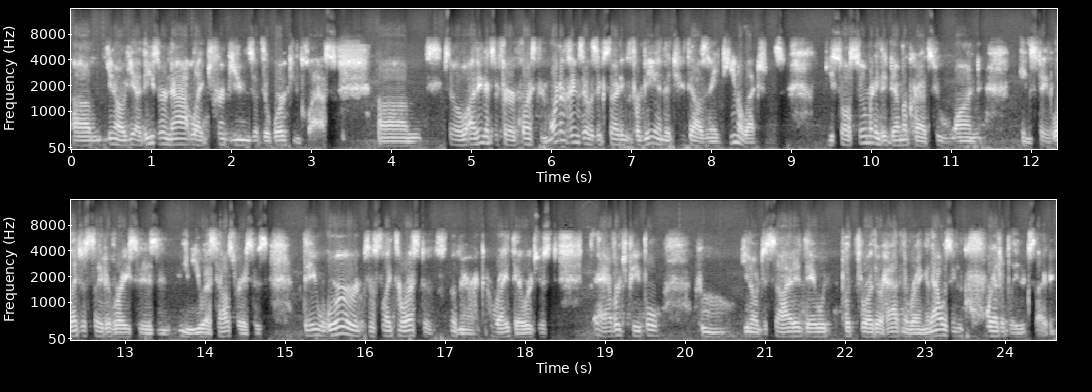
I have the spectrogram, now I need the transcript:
um, you know, yeah, these are not like tribunes of the working class. Um, so I think it's a fair question. One of the things that was exciting for me in the 2018 elections. You saw so many of the Democrats who won in state legislative races and in U.S. House races. They were just like the rest of America, right? They were just average people who, you know, decided they would put throw their hat in the ring, and that was incredibly exciting.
